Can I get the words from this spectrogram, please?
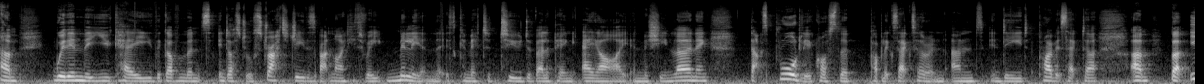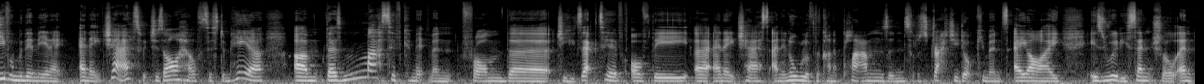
um, within the UK, the government's industrial strategy, there's about 93 million that is committed to developing AI and machine learning. That's broadly across the public sector and, and indeed private sector. Um, but even within the NHS, which is our health system here, um, there's massive commitment from the chief executive of the uh, NHS and in all of the kind of plans and sort of strategy documents, AI is really central. And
